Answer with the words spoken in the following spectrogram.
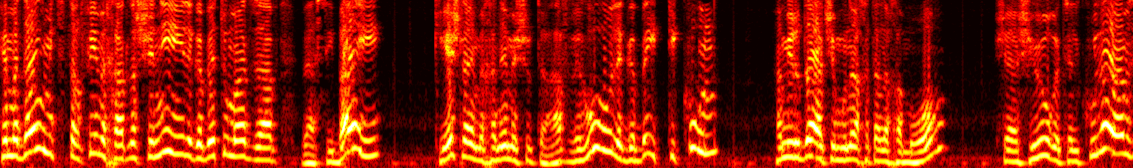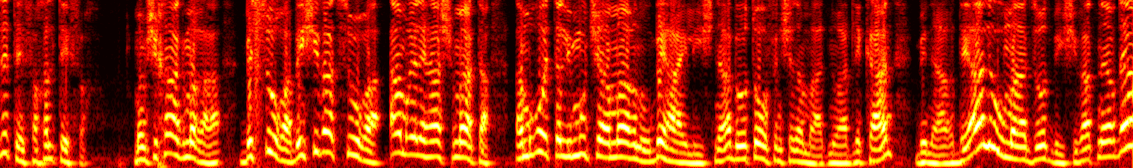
הם עדיין מצטרפים אחד לשני לגבי טומאת זב, והסיבה היא כי יש להם מכנה משותף, והוא לגבי תיקון המרדעת שמונחת על החמור, שהשיעור אצל כולם זה טפח על טפח. ממשיכה הגמרא, בסורה, בישיבת סורה, אמרי להשמטה, אמרו את הלימוד שאמרנו בהאי לישנא, באותו אופן שלמדנו עד לכאן, בנהרדעה לעומת זאת, בישיבת נהרדעה,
